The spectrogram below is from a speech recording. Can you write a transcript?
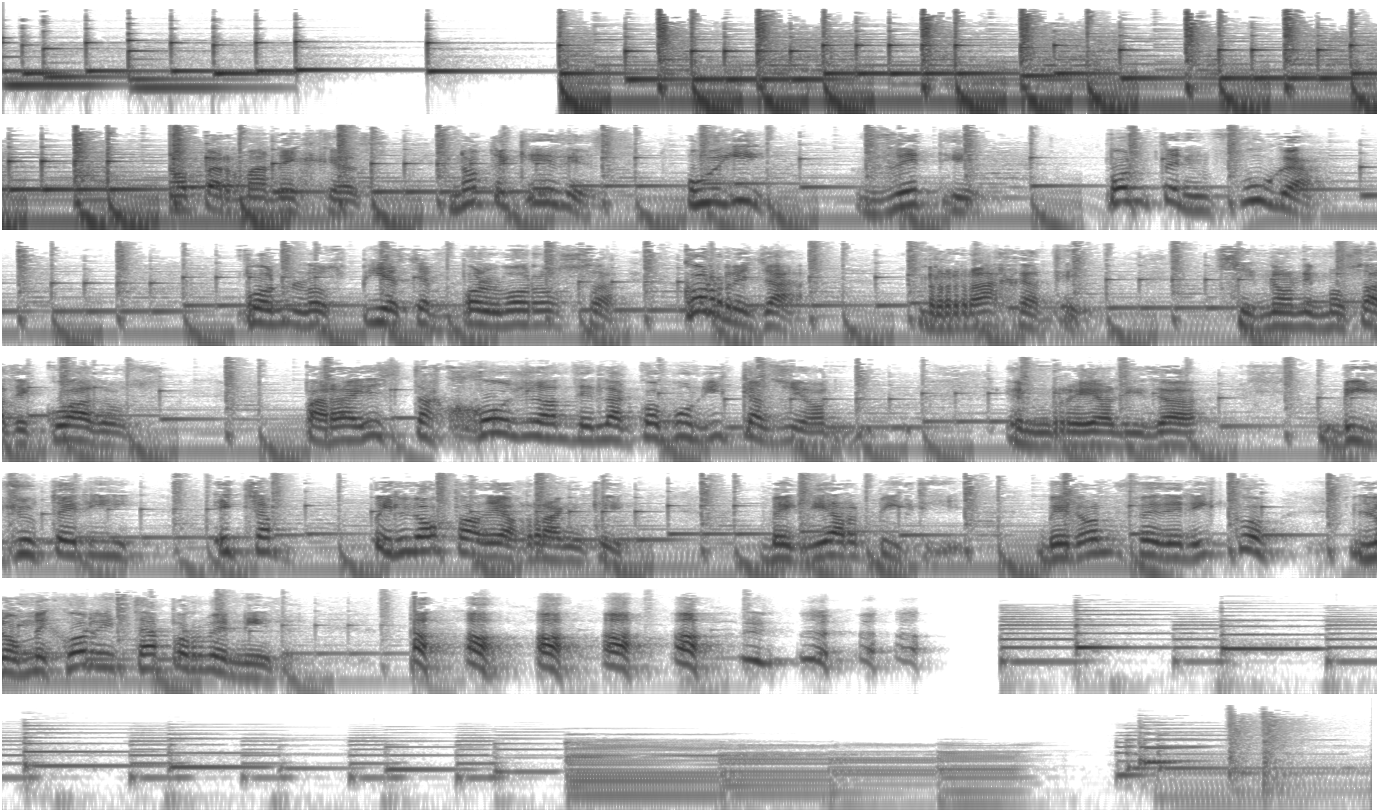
No permanezcas, no te quedes, huí, vete, ponte en fuga, pon los pies en polvorosa, corre ya, rájate, sinónimos adecuados para esta joya de la comunicación. En realidad, billutería hecha pelota de arranque. Beliar Piti, Verón Federico, lo mejor está por venir.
